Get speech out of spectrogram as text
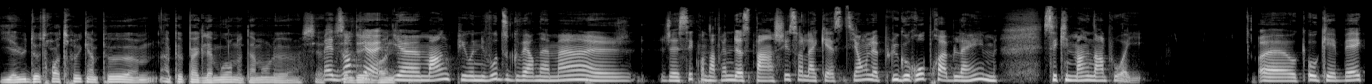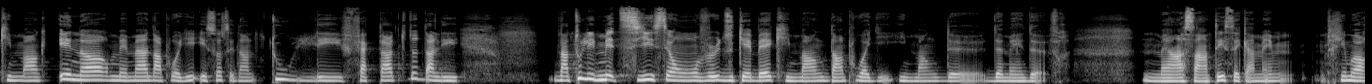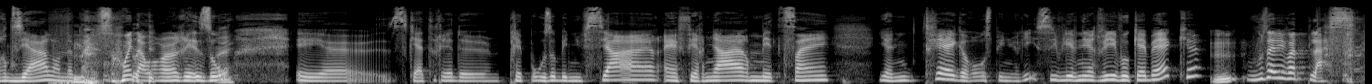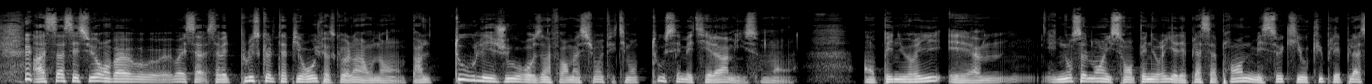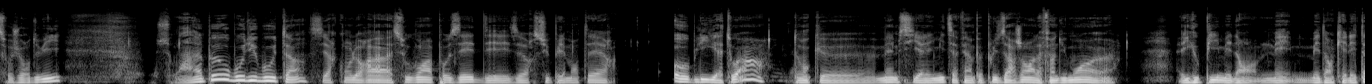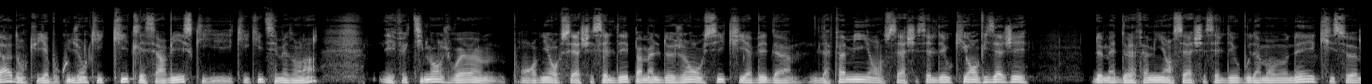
il y a eu deux trois trucs un peu un peu pas glamour, notamment le CHSLD. Mais disons qu'il y, y, a un manque. Puis au niveau du gouvernement, euh, je sais qu'on est en train de se pencher sur la question. Le plus gros problème, c'est qu'il manque d'employés. Euh, au, Québec, il manque énormément d'employés et ça, c'est dans tous les facteurs, tout dans les dans tous les métiers, si on veut, du Québec, il manque d'employés, il manque de, de main-d'œuvre. Mais en santé, c'est quand même primordial. On a besoin d'avoir un réseau. Et euh, ce qui a trait de préposés aux bénéficiaires, infirmières, médecins, il y a une très grosse pénurie. Si vous voulez venir vivre au Québec, hmm. vous avez votre place. ah ça c'est sûr, on va ouais ça, ça va être plus que le tapis rouge parce que là on en parle tous les jours aux informations effectivement tous ces métiers là mais ils sont en, en pénurie et, euh, et, non seulement ils sont en pénurie, il y a des places à prendre, mais ceux qui occupent les places aujourd'hui sont un peu au bout du bout. Hein. C'est-à-dire qu'on leur a souvent imposé des heures supplémentaires obligatoires. Donc euh, même si à la limite ça fait un peu plus d'argent à la fin du mois, euh, youpi, mais dans mais mais dans quel état? Donc il y a beaucoup de gens qui quittent les services, qui qui quittent ces maisons-là. Et effectivement, je vois pour en revenir au CHSLD, pas mal de gens aussi qui avaient de la, de la famille en CHSLD ou qui envisageaient de mettre de la famille en CHSLD au bout d'un moment donné, qui se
